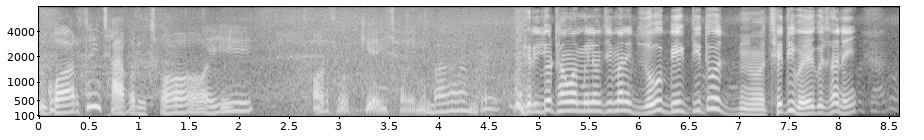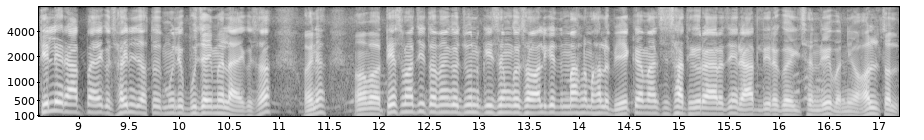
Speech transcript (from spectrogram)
घर चाहिँ छापहरू छ है। अर्थ केही छैन बा हाम्रो फेरि यो ठाउँमा मिलम्चीमा नि जो व्यक्तित्व अँ, क्षति भएको छ नि त्यसले रात पाएको छैन जस्तो मैले बुझाइमा लागेको छ होइन? अब त्यसमा चाहिँ तपाईँको जुन किसिमको छ अलिकति माथलो माथलो भेगका मान्छे साथीहरू आएर चाहिँ रात लिएर गएका छन् रे भन्ने हलचल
